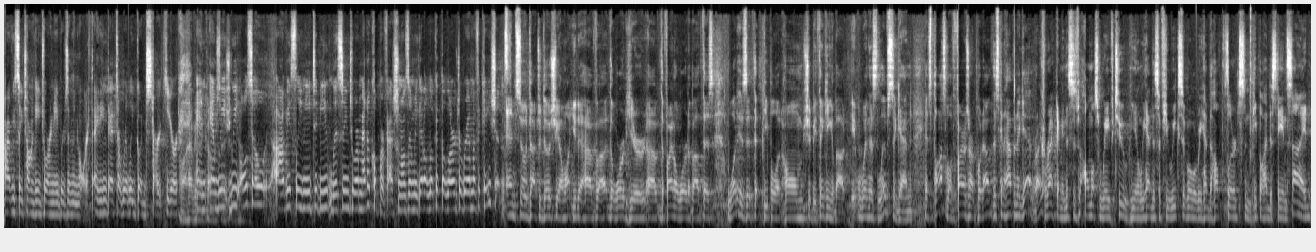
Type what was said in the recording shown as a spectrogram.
obviously talking to our neighbors in the north. I think that's a really good start here. Well, and and we, we yeah. also obviously need to be listening to our medical professionals, and we got to look at the larger ramifications. And so, Dr. Doshi, I want you to have uh, the word here, uh, the final word about this. What is it that people at home should be thinking about It- when this lifts again? It's possible if the fires aren't put out, this can happen again, right? Correct. I mean, this is almost wave two. You know, we had this a few weeks ago where we had the health alerts and people had to stay inside.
